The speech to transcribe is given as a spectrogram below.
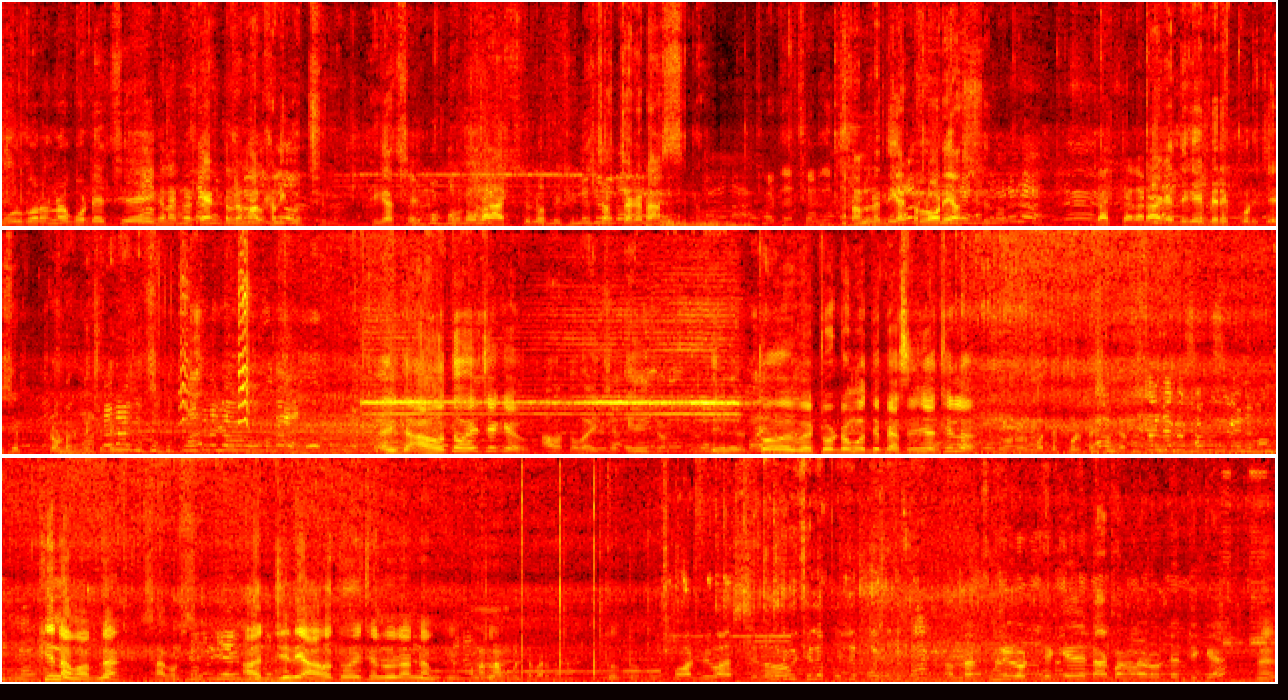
দুর্ঘটনা ঘটেছে এখানে একটা ট্র্যাক্টরে মাল খালি করছিল ঠিক আছে? টোটোটা আসছিল পেছনে চার চাকাটা আসছিল। সামনের দিকে একটা লরি আসছিল। চার চাকাটা আগে থেকে ব্রেক করেছে এসে টোটোর পেছনে এই আহত হয়েছে কেউ? আহত হয়েছে তিনজন। তিনজন। তো টোটোর মধ্যে প্যাসেঞ্জার ছিল? টোটোর মধ্যে ফুল প্যাসেঞ্জার কি নাম আপনার? সাগর সিং। আর যিনি আহত হয়েছেন ওনার নাম কি? ওনার নাম বলতে পারব না। টোটো স্করপিও আসছিল। আপনার কুলি রোড থেকে ডাকবাংলা রোডের দিকে। হ্যাঁ।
